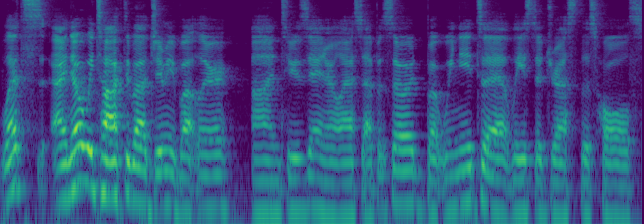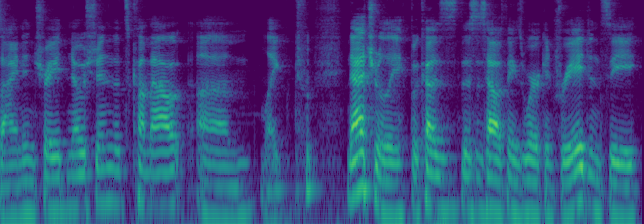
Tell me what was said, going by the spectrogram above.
let's. I know we talked about Jimmy Butler on Tuesday in our last episode, but we need to at least address this whole sign and trade notion that's come out. Um, like, naturally, because this is how things work in free agency.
